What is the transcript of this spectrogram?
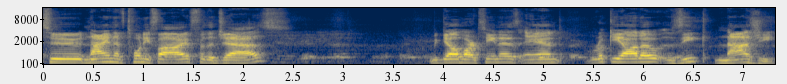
to 9 of 25 for the Jazz. Miguel Martinez and rookie auto Zeke Nnaji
